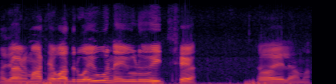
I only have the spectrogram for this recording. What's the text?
છે જાણે માથે વાદળું આવ્યું ને એવડું ઈ જ છે. એટલે આમાં.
